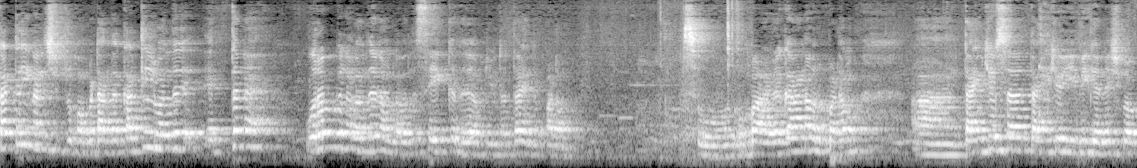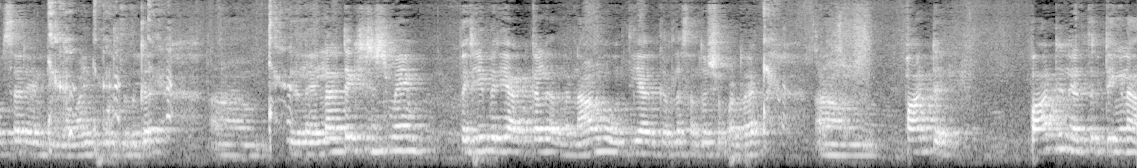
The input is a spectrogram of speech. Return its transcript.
கட்டில் நினச்சிட்டு இருக்கோம். பட் அந்த கட்டில் வந்து எத்தனை உறவுகளை வந்து நம்மளை வந்து சேர்க்குது அப்படின்றது தான் இந்த படம். ஸோ ரொம்ப அழகான ஒரு படம். Thank you sir thank you AV Ganesh Babu sir எனக்கு இந்த வாய்ப்பு கொடுத்ததுக்கு. இதில் எல்லா டெக்னீஷியன்ஸுமே பெரிய பெரிய ஆட்கள். அதில் நானும் உறுதியாக இருக்கிறதுல சந்தோஷப்படுறேன். பாட்டு. பாட்டுன்னு எடுத்துக்கிட்டிங்கன்னா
